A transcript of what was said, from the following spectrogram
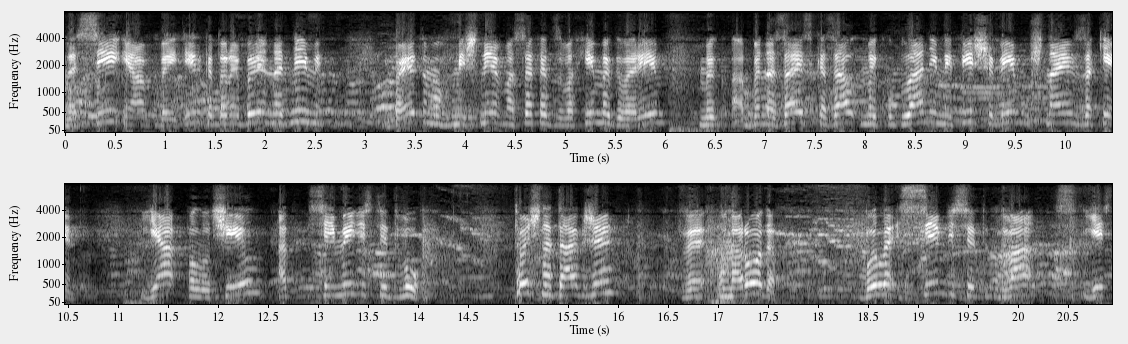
Наси и Авбейдин, которые были над ними. Поэтому в Мишне, в Масахат Звахим мы говорим, мы, Беназай сказал, мы кублани, мы пишем им ушнаем закен. Я получил от 72. Точно так же в, у народов было 72, есть,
